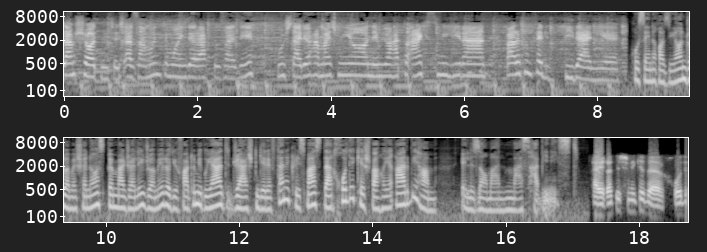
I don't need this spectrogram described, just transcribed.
آدم شاد میشه از زمانی که ما این درخت رو زدیم مشتری ها همش میان نمی‌دونم حتی عکس می‌گیرن. براشون خیلی دیدنیه حسین قاضیان جامعه شناس به مجله جامعه رادیو فردا می‌گوید جشن گرفتن کریسمس در خود کشورهای غربی هم الزاما مذهبی نیست. حقیقتش اینه که در خود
